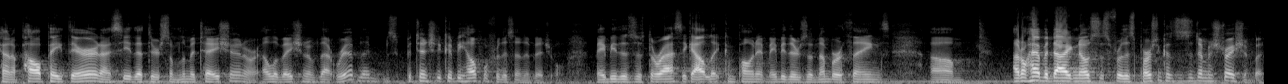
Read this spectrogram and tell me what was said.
kind of palpate there and I see that there's some limitation or elevation of that rib, that potentially could be helpful for this individual. Maybe there's a thoracic outlet component, maybe there's a number of things. Um, I don't have a diagnosis for this person because it's a demonstration, but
